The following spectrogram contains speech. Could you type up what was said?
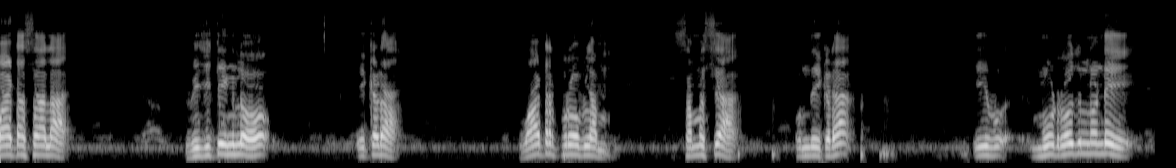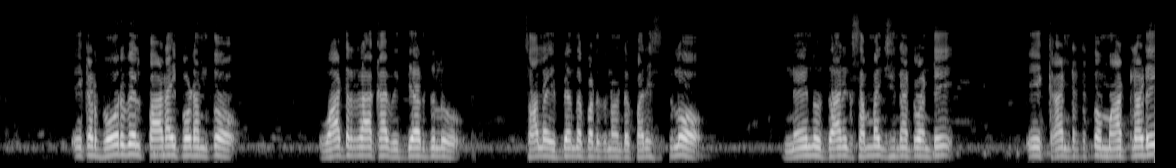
పాఠశాల విజిటింగ్లో ఇక్కడ వాటర్ ప్రాబ్లం సమస్య ఉంది ఇక్కడ. ఈ మూడు రోజుల నుండి ఇక్కడ బోర్వెల్ పాడైపోవడంతో వాటర్ రాక విద్యార్థులు చాలా ఇబ్బంది పడుతున్న పరిస్థితిలో నేను దానికి సంబంధించినటువంటి ఈ కాంట్రాక్టర్తో మాట్లాడి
